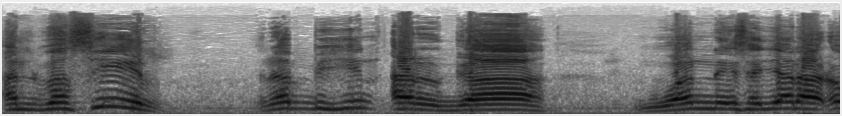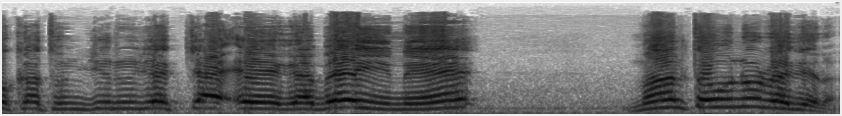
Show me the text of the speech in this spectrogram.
albasiir rabbi hin argaa wanni isa jaraa dhokatun jiru jecha eega beyne maal ta'u nurra jira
